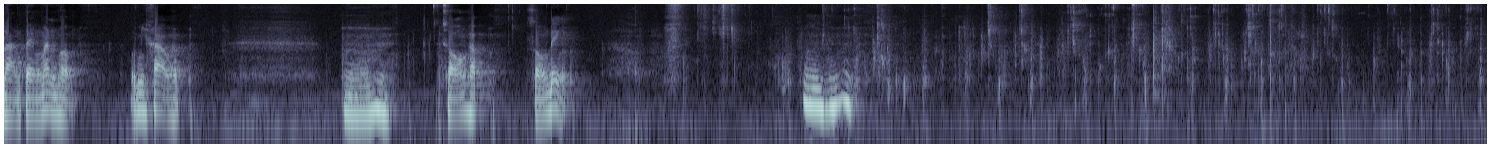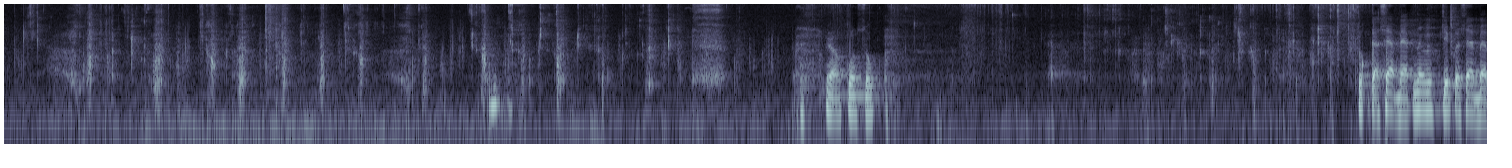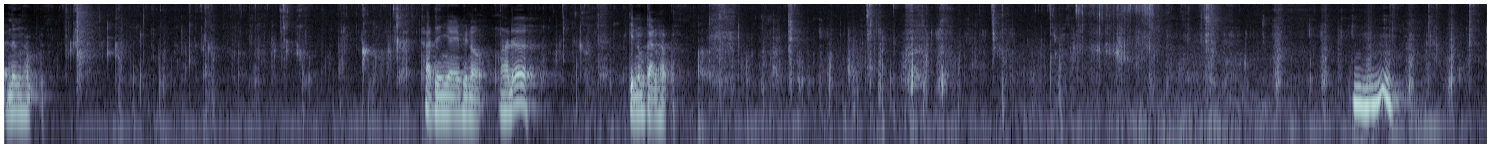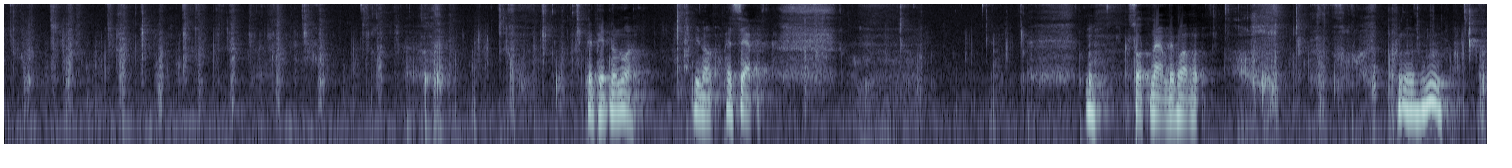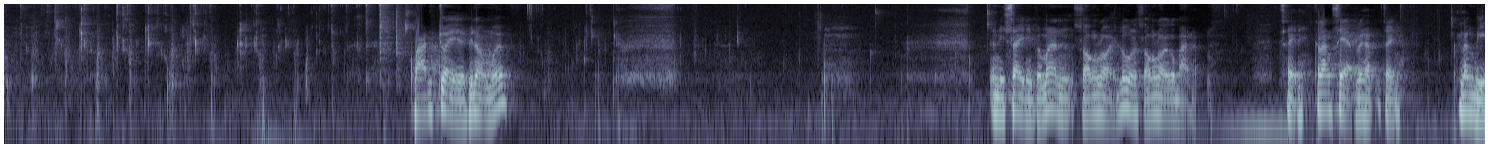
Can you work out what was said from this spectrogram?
ล้างแปรงมั่นพร้อมว่ามีข้าวครับอสองครับ สองเด้งอืมเรากุ้งสุก สุกกระ แซบแบบหนึงยิบกระแซบแบบหนึงครับ ถ้ายังไงพี่น้องมาเด้อกินน้ำกันครับเผ็ดๆนัวๆพี่น้องเผ็ดแซ่บอืม สดน้ำไปพร้อมครับหวานจ่วยเลยพี่น้องเว้ยอันนี้ใส่นี่ประมาณสองร้อยโลละสองร้อยกว่าบาทครับใส่นี่กำลังแสบเลยครับใส่นี่กำลังดี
